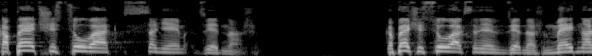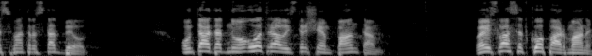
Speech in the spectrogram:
kāpēc šis cilvēks saņēma dziedināšanu? Kāpēc šis cilvēks saņēma dziedināšanu? Mēģināsim atrast atbildi. Un tā tad no otrā līdz trešajam pantam. Vai jūs lasat kopā ar mani?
